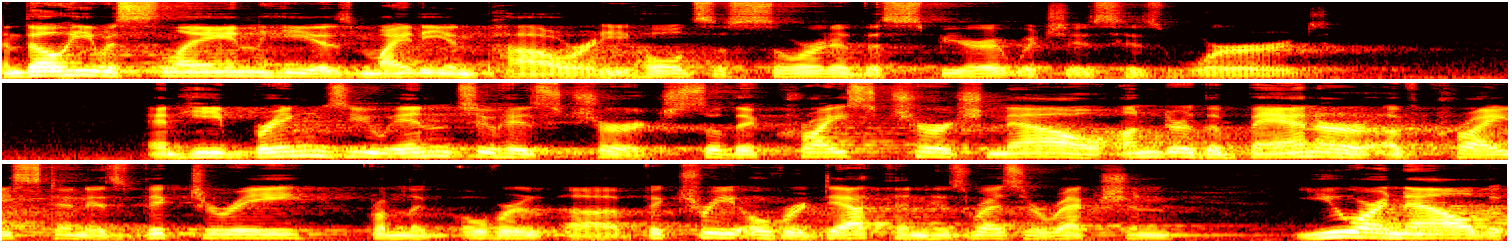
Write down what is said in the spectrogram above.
And though he was slain, he is mighty in power. He holds the sword of the Spirit, which is his word. And he brings you into his church, so that Christ's church now, under the banner of Christ and his victory from the over, uh, victory over death and his resurrection, you are now the,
